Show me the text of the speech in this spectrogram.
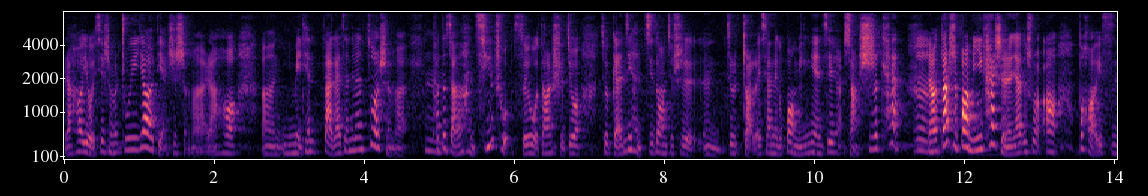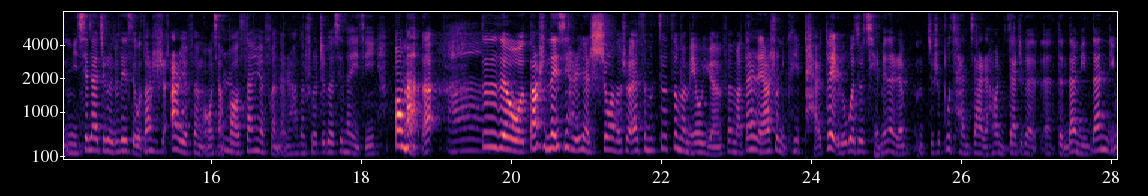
然后有一些什么注意要点是什么，然后嗯，你每天大概在那边做什么，他都讲得很清楚，所以我当时就就赶紧很激动，就是嗯，就找了一下那个报名链接，想试试看。然后当时报名一开始，人家就说啊，不好意思，你现在这个类似于我当时是二月份嘛，我想报三月份的，然后他说这个现在已经报满了。啊，对对对，我当时内心还是有点失望的，说哎，怎么就这么没有缘分嘛？但是人家说你可以排队，如果就。前面的人嗯就是不参加，然后你在这个呃等待名单里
